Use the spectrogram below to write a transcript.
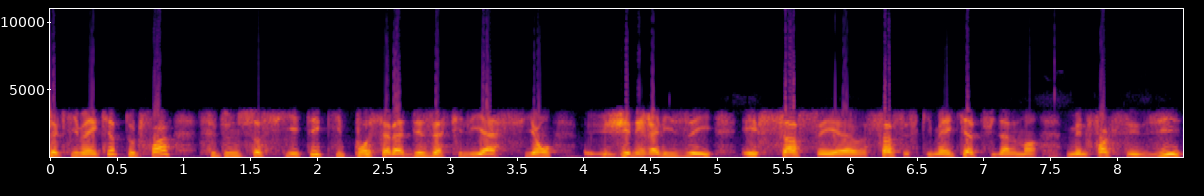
Ce qui m'inquiète toutefois, c'est une société qui pousse à la désaffiliation généralisée, et ça, c'est euh, ça, c'est ce qui m'inquiète finalement. Mais une fois que c'est dit,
